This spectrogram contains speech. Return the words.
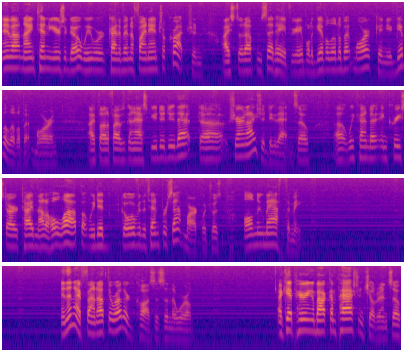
And about nine, ten years ago, we were kind of in a financial crunch. And I stood up and said, hey, if you're able to give a little bit more, can you give a little bit more? And I thought if I was going to ask you to do that, uh, Sharon and I should do that. And so uh, we kind of increased our tithe, not a whole lot, but we did go over the 10% mark, which was all new math to me. And then I found out there were other causes in the world. I kept hearing about compassion children. So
